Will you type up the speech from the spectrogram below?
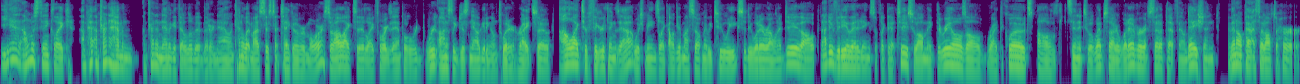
Yeah, I almost think like I'm I'm trying to have an, I'm trying to navigate that a little bit better now and kind of let my assistant take over more. So I like to like for example, we're we're honestly just now getting on Twitter, right? So I'll like to figure things out, which means like I'll give myself maybe 2 weeks to do whatever I want to do. I'll and I do video editing stuff like that too. So I'll make the reels, I'll write the quotes, I'll send it to a website or whatever, set up that foundation, and then I'll pass that off to her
